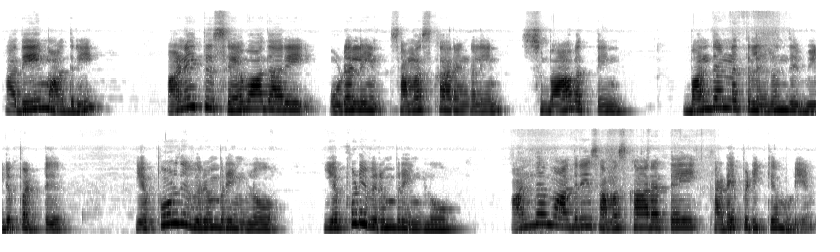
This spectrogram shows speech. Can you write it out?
அதே மாதிரி அனைத்து சேவாதாரி உடலின் சமஸ்காரங்களின் சுபாவத்தின் பந்தனத்திலிருந்து விடுபட்டு எப்பொழுது விரும்புகிறீங்களோ எப்படி விரும்புகிறீங்களோ அந்த மாதிரி சமஸ்காரத்தை கடைபிடிக்க முடியும்.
